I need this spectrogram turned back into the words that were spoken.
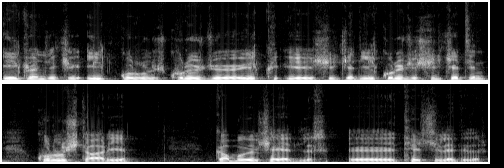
ilk önceki ilk kuruluş kurucu ilk e, şirket ilk kurucu şirketin kuruluş tarihi kabul şey edilir, e, tescil edilir.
